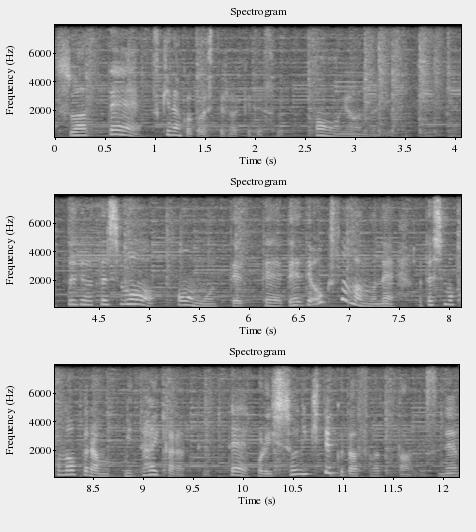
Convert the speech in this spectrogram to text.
座って好きなことをしてるわけです。本を読んだり。それで私も本を持ってってでで奥様もね私もこのオペラ見たいからって言ってこれ一緒に来てくださったんですね。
